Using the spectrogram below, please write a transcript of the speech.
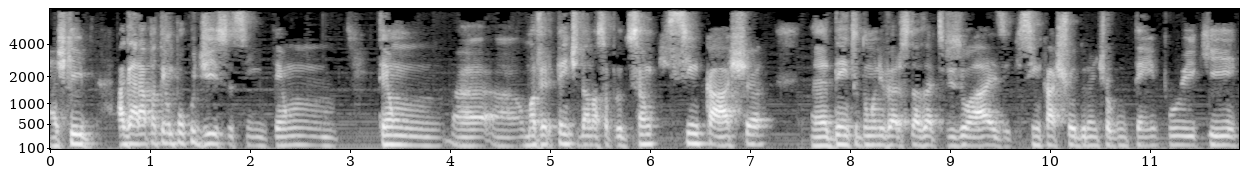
Acho que a Garapa tem um pouco disso, assim, tem um tem um, uh, uma vertente da nossa produção que se encaixa uh, dentro do universo das artes visuais e que se encaixou durante algum tempo e que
